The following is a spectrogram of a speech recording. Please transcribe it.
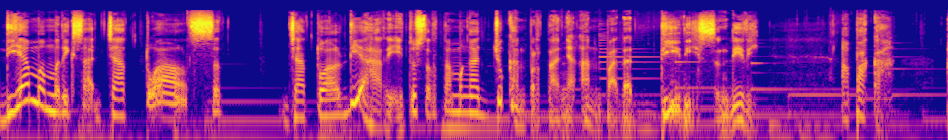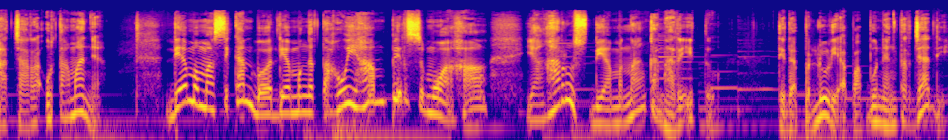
dia memeriksa jadwal jadwal dia hari itu serta mengajukan pertanyaan pada diri sendiri. Apakah acara utamanya? Dia memastikan bahwa dia mengetahui hampir semua hal yang harus dia menangkan hari itu. Tidak peduli apa pun yang terjadi.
